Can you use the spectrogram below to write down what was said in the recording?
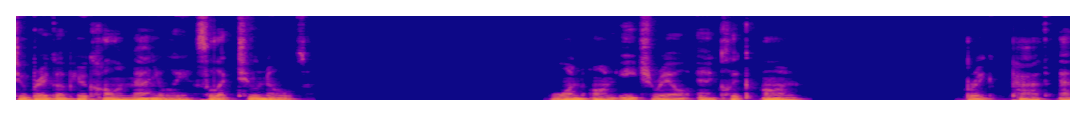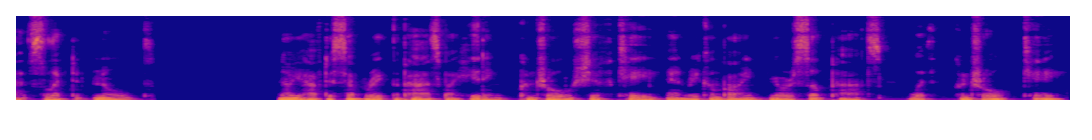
To break up your column manually, select two nodes, one on each rail and click on Break Path at selected nodes. Now you have to separate the paths by hitting Ctrl Shift K and recombine your subpaths with Ctrl K.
